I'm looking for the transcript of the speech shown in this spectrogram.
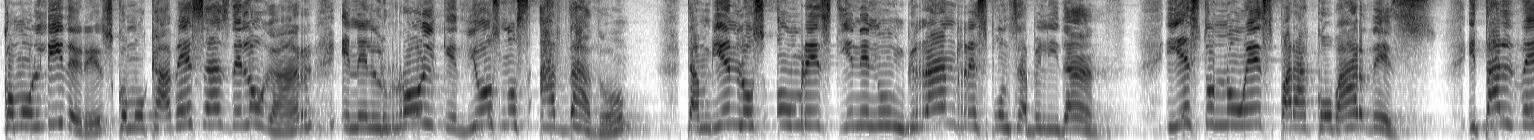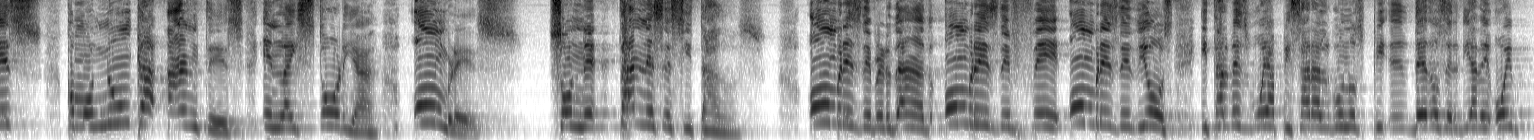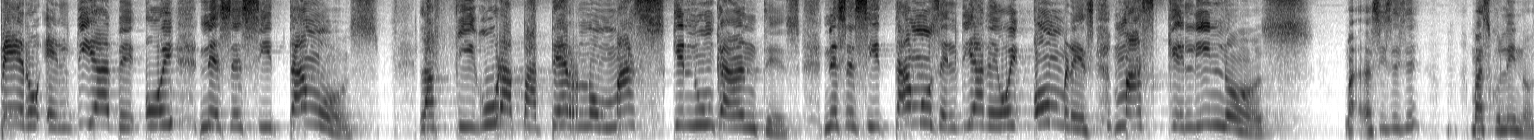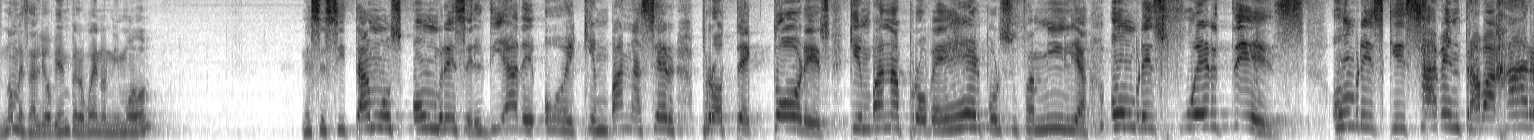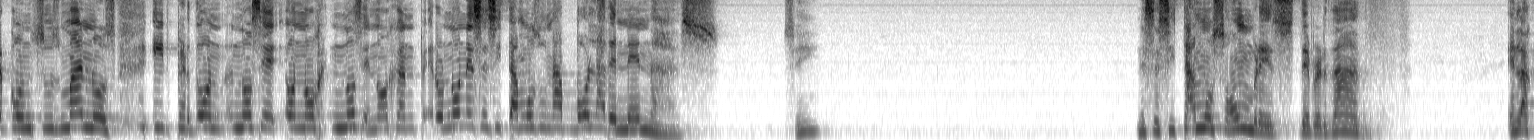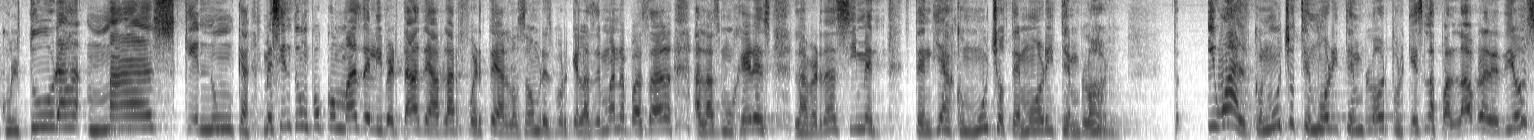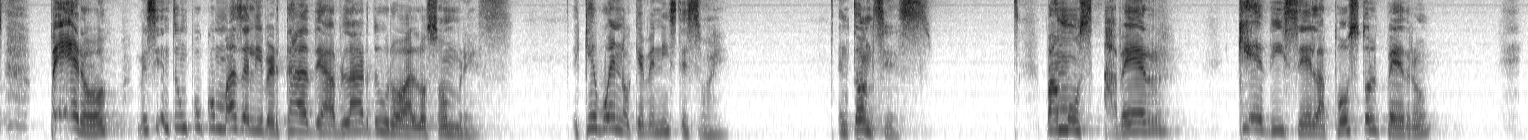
como líderes, como cabezas del hogar, en el rol que Dios nos ha dado, también los hombres tienen una gran responsabilidad. Y esto no es para cobardes. Y tal vez como nunca antes en la historia, hombres son tan necesitados. Hombres de verdad, hombres de fe, hombres de Dios. Y tal vez voy a pisar algunos eh, dedos el día de hoy, pero el día de hoy necesitamos la figura paterno más que nunca antes. Necesitamos el día de hoy hombres masculinos. ¿Así se dice? Masculinos. No me salió bien, pero bueno, ni modo. Necesitamos hombres el día de hoy, quien van a ser protectores, quien van a proveer por su familia, hombres fuertes, hombres que saben trabajar con sus manos. Y perdón, no se, no, no se enojan, pero no necesitamos una bola de nenas. ¿Sí? Necesitamos hombres de verdad en la cultura más que nunca. Me siento un poco más de libertad de hablar fuerte a los hombres porque la semana pasada a las mujeres, la verdad sí me tendía con mucho temor y temblor. Igual, con mucho temor y temblor porque es la palabra de Dios, pero me siento un poco más de libertad de hablar duro a los hombres. Y qué bueno que viniste hoy. Entonces, vamos a ver ¿Qué dice el apóstol Pedro?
